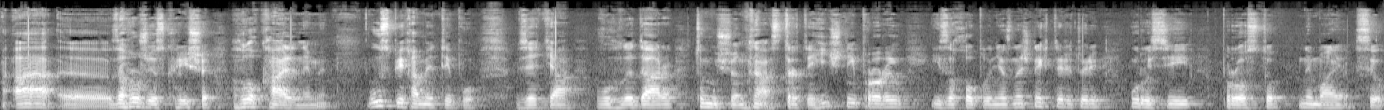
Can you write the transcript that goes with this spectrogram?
а е, загрожує скоріше локальними успіхами, типу взяття вугледара, тому що на стратегічний прорив і захоплення значних територій у Росії просто немає сил.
